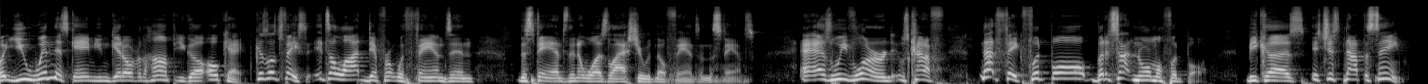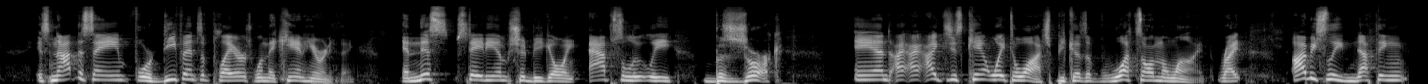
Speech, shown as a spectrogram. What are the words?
But you win this game, you can get over the hump. You go, okay. Because let's face it, it's a lot different with fans in the stands than it was last year with no fans in the stands. As we've learned, it was kind of not fake football, but it's not normal football because it's just not the same. It's not the same for defensive players when they can't hear anything. And this stadium should be going absolutely berserk. And I, I just can't wait to watch because of what's on the line, right? Obviously, nothing,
